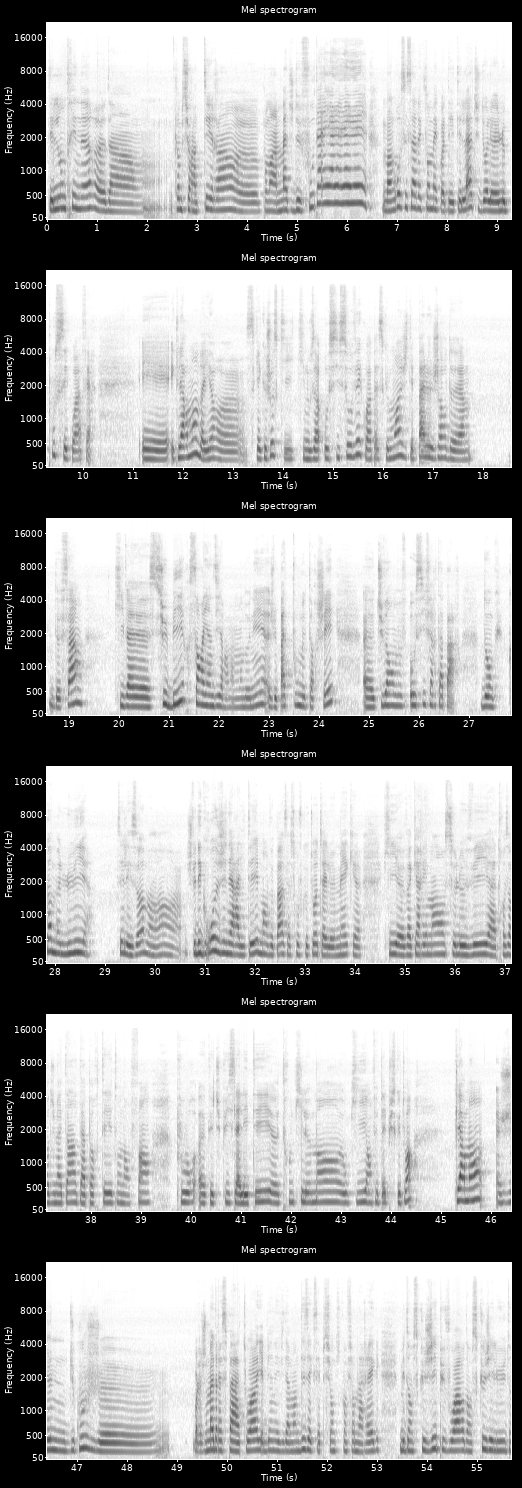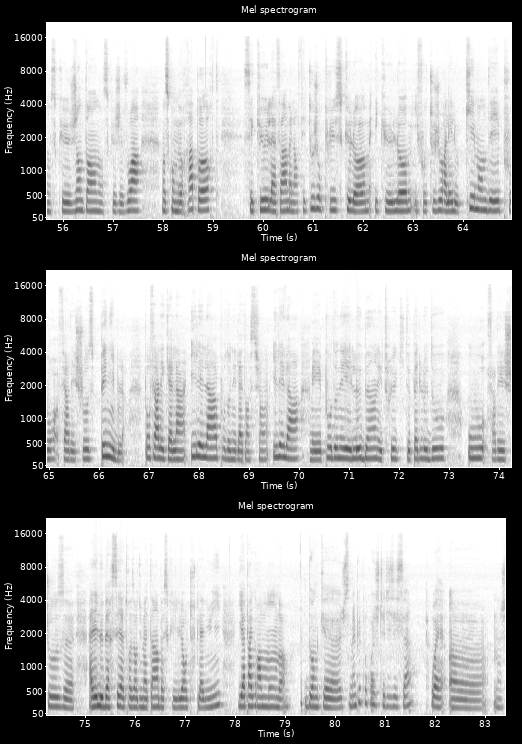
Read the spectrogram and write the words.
T'es l'entraîneur euh, d'un. Comme sur un terrain euh, pendant un match de foot. Allez, allez, allez, ben, En gros, c'est ça avec ton mec, quoi. T'es là, tu dois le, pousser, quoi, à faire. Et, clairement, d'ailleurs, euh, c'est quelque chose qui, qui, nous a aussi sauvés, quoi. Parce que moi, j'étais pas le genre de de femme qui va subir sans rien dire à un moment donné. Je vais pas tout me torcher. Tu vas aussi faire ta part. Donc, comme lui, les hommes, hein, je fais des grosses généralités, m'en veux pas. Ça se trouve que toi, tu es le mec euh, qui euh, va carrément se lever à 3h du matin, t'apporter ton enfant pour que tu puisses l'allaiter tranquillement ou qui en fait peut-être plus que toi. Clairement, je, du coup, je voilà, je ne m'adresse pas à toi. Il y a bien évidemment des exceptions qui confirment la règle, mais dans ce que j'ai pu voir, dans ce que j'ai lu, dans ce que j'entends, dans ce que je vois, dans ce qu'on me rapporte, c'est que la femme, elle en fait toujours plus que l'homme et que l'homme, il faut toujours aller le quémander pour faire des choses pénibles. Pour faire les câlins, il est là. Pour donner de l'attention, il est là. Mais pour donner le bain, les trucs qui te pètent le dos, ou faire des choses, euh, aller le bercer à 3h du matin parce qu'il hurle toute la nuit, il n'y a pas grand monde. Donc, euh, je sais même plus pourquoi je te disais ça. Ouais, euh,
